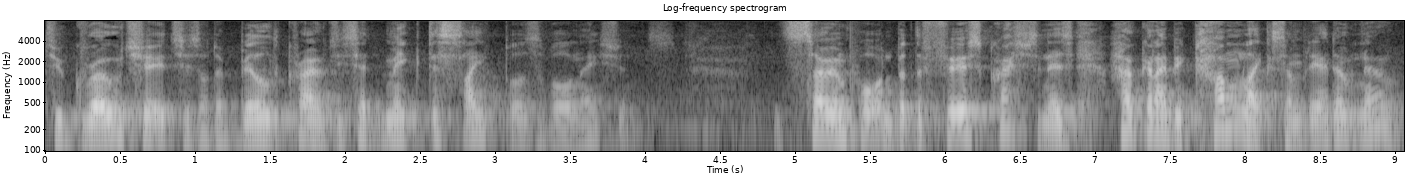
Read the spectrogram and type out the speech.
to grow churches or to build crowds. He said, make disciples of all nations. It's so important. But the first question is, how can I become like somebody I don't know?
